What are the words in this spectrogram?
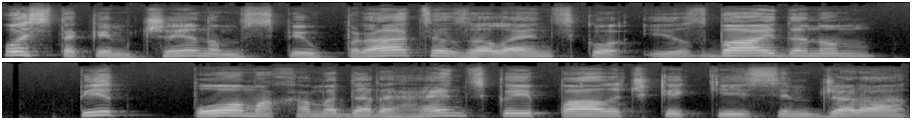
Ось таким чином співпраця Зеленського із Байденом під помахами диригентської палички Кісінджера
